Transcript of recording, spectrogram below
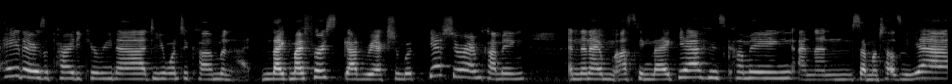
hey there's a party karina. Do you want to come? And I, like my first gut reaction would yeah sure i'm coming and then i'm asking like yeah who's coming and then someone tells me yeah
